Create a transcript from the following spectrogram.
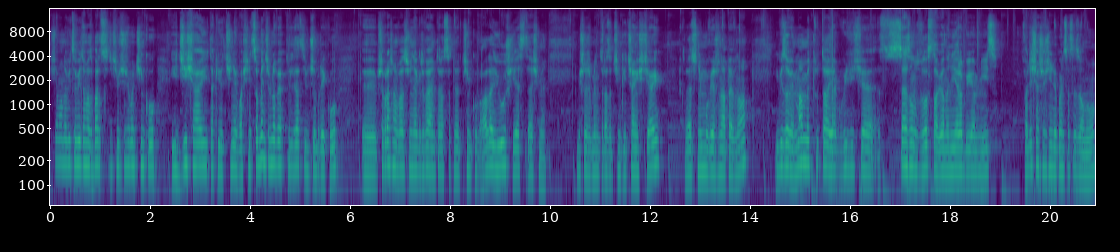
Siemano witam was bardzo w dzisiejszym odcinku i dzisiaj taki odcinek właśnie, co będzie w nowej aktualizacji w Jailbreaku. Yy, przepraszam was, że nie nagrywałem teraz ostatnich odcinków, ale już jesteśmy. Myślę, że będą teraz odcinki częściej, lecz nie mówię, że na pewno. I widzowie, mamy tutaj, jak widzicie, sezon zostawiony, nie robiłem nic. 26 dni do końca sezonu.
